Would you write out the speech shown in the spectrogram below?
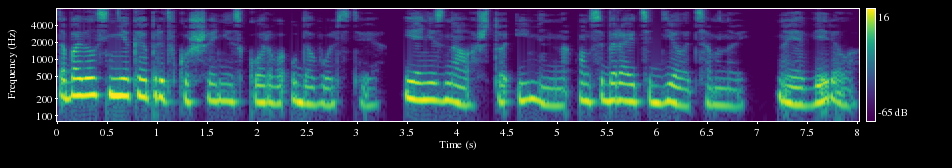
добавилось некое предвкушение скорого удовольствия. Я не знала, что именно он собирается делать со мной, но я верила,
